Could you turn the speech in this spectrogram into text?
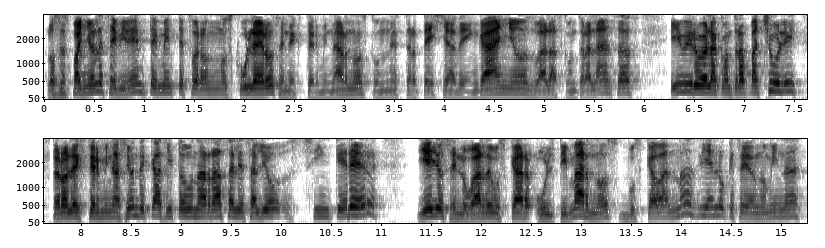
Los españoles evidentemente fueron unos culeros en exterminarnos con una estrategia de engaños, balas contra lanzas y viruela contra pachuli, pero la exterminación de casi toda una raza le salió sin querer y ellos, en lugar de buscar ultimarnos, buscaban más bien lo que se denomina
